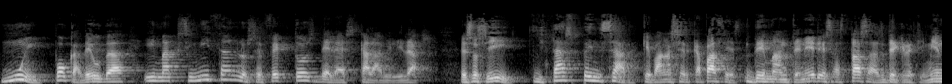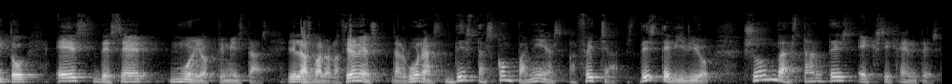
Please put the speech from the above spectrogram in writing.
muy poca deuda y maximizan los efectos de la escalabilidad. Eso sí, quizás pensar que van a ser capaces de mantener esas tasas de crecimiento es de ser muy optimistas. Y las valoraciones de algunas de estas compañías a fecha de este vídeo son bastante exigentes,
